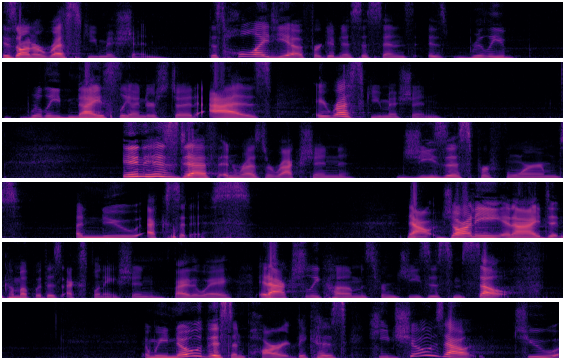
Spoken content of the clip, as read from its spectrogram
is on a rescue mission. This whole idea of forgiveness of sins is really, really nicely understood as a rescue mission. In his death and resurrection, Jesus performed a new exodus. Now, Johnny and I didn't come up with this explanation, by the way. It actually comes from Jesus himself. And we know this in part because he chose out to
